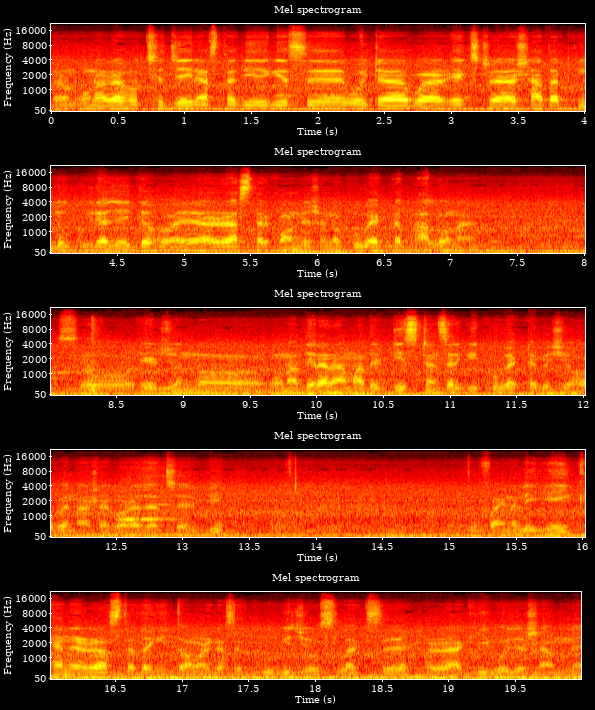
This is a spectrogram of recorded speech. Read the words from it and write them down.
কারণ ওনারা হচ্ছে যেই রাস্তা দিয়ে গেছে ওইটা আবার এক্সট্রা সাত আট কিলো ঘুরা যাইতে হয় আর রাস্তার কন্ডিশনও খুব একটা ভালো না। এর জন্য ওনাদের আর আমাদের ডিস্টেন্স আর কি খুব একটা বেশি হবে না, আশা করা যাচ্ছে আর কি। তো ফাইনালি এইখানের রাস্তাটা কিন্তু আমার কাছে খুবই জোস লাগছে। রাকিব ওই যে সামনে,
